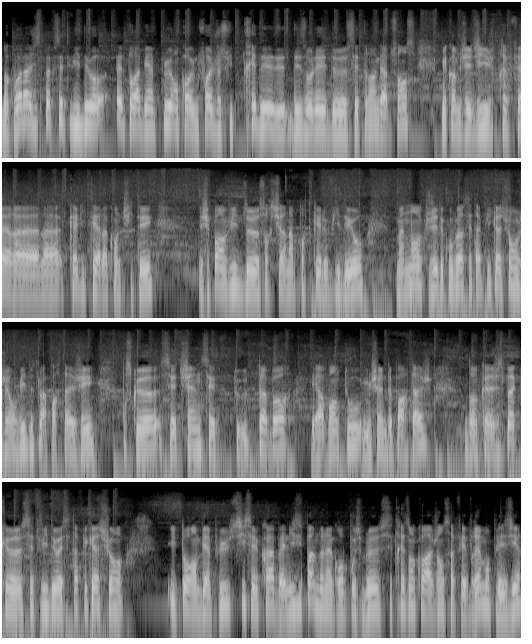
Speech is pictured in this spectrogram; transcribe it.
Donc voilà, j'espère que cette vidéo, elle t'aura bien plu. Encore une fois, je suis très désolé de cette langue absence, mais comme j'ai dit, je préfère euh, la qualité à la quantité. J'ai pas envie de sortir n'importe quelle vidéo. Maintenant que j'ai découvert cette application, j'ai envie de te la partager parce que cette chaîne, c'est tout d'abord et avant tout une chaîne de partage. Donc euh, j'espère que cette vidéo et cette application ils t'auront bien plu. Si c'est le cas, ben, n'hésite pas à me donner un gros pouce bleu, c'est très encourageant, ça fait vraiment plaisir.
